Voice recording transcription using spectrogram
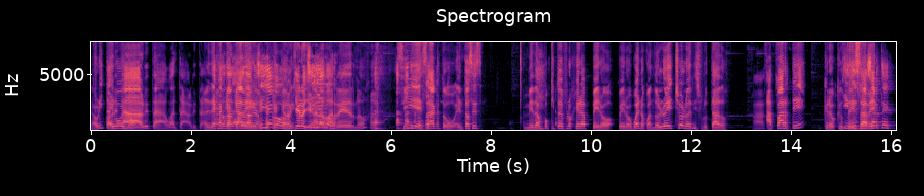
ahorita, ahí Ahorita, voy, ¿no? ahorita, aguanta, ahorita. Deja que acabe, todavía- Sí deja que llego. No acabe. quiero Sí llegar a barrer, ¿no? Sí, exacto. Entonces, me da un poquito de flojera, pero, pero bueno, cuando lo he hecho, lo he disfrutado. Ah, Aparte, creo que Y ustedes saben. disfrazarte.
